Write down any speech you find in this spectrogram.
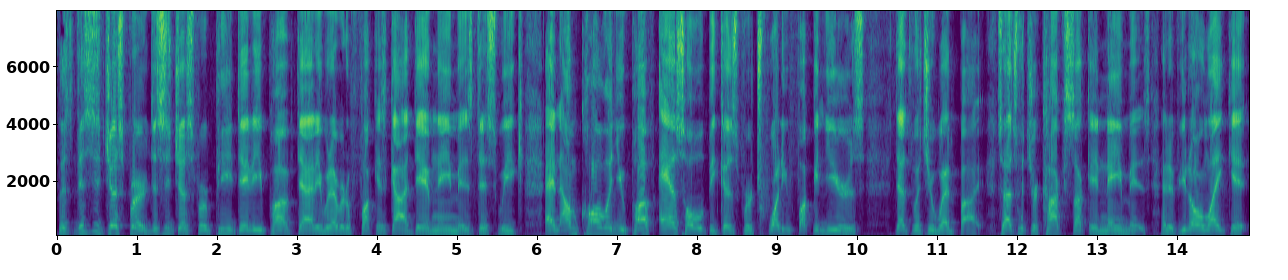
This this is just for this is just for P Diddy, Puff Daddy, whatever the fuck his goddamn name is this week. And I'm calling you Puff asshole because for 20 fucking years that's what you went by. So that's what your cocksucking name is. And if you don't like it,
